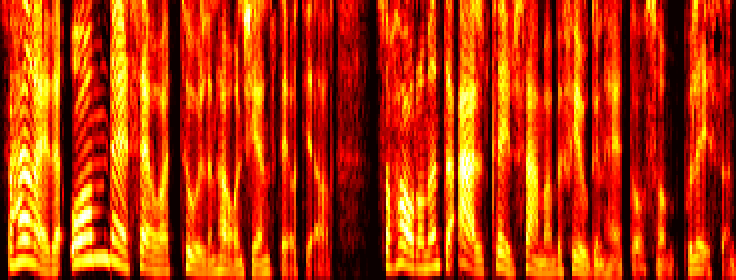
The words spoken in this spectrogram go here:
så här är det. Om det är så att tullen har en tjänsteåtgärd så har de inte alltid samma befogenheter som polisen.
